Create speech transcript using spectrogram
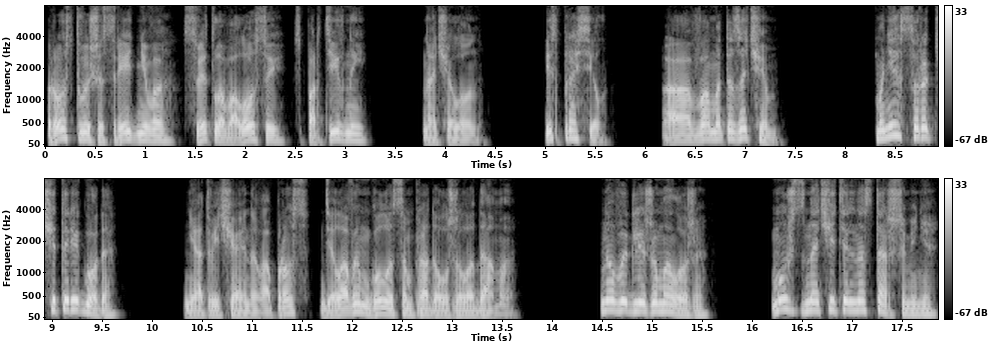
«Рост выше среднего, светловолосый, спортивный», — начал он. И спросил, «А вам это зачем?» «Мне 44 года», не отвечая на вопрос, деловым голосом продолжила дама. «Но выгляжу моложе. Муж значительно старше меня,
